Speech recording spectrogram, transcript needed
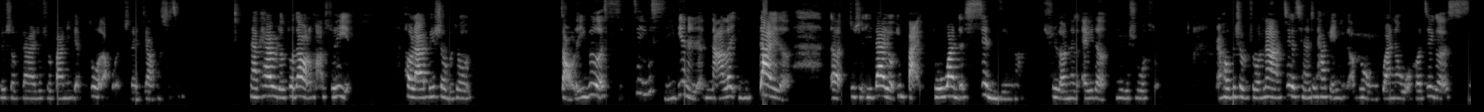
b 社大概就是把你给做了或者之类这样的事情。那 Carrie 就做到了嘛，所以后来 Bishop 就找了一个洗经营洗衣店的人，拿了一袋的。呃，就是一袋有一百多万的现金啊，去了那个 A 的律师事务所，然后 Bishop 说，那这个钱是他给你的，跟我无关的，我和这个洗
